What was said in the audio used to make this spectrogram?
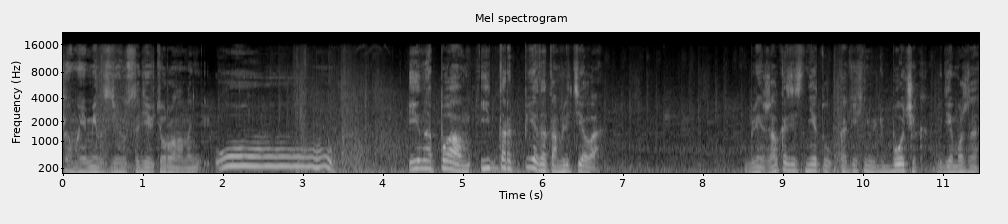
Ё-моё, минус 99 урона на... У И напалм, и торпеда там летела Блин, жалко здесь нету каких-нибудь бочек, где можно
